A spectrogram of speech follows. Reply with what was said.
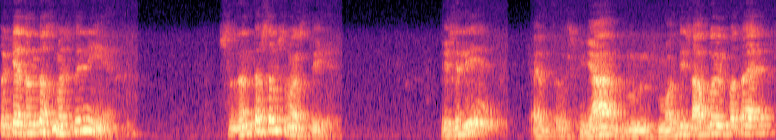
तो क्या जनता समझती नहीं है? जनता सब समझती है। इसलिए यहाँ मोदी साहब को भी पता है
